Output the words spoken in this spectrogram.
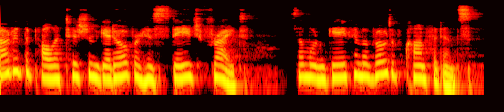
How did the politician get over his stage fright? Someone gave him a vote of confidence.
